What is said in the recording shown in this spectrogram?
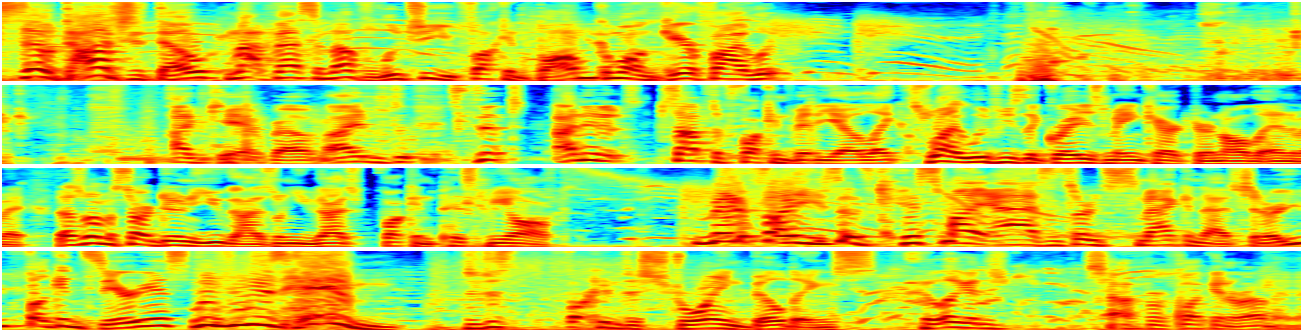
Still dodge it, though. Not fast enough, Lucci, you fucking bum. Come on, Gear 5... Lu I can't, bro. I I need to stop the fucking video. Like, that's why Luffy's the greatest main character in all the anime. That's what I'm gonna start doing to you guys when you guys fucking piss me off. Made a fight, he says, kiss my ass and starts smacking that shit. Are you fucking serious? Luffy is him! They're just fucking destroying buildings. Look at Chopper fucking running.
